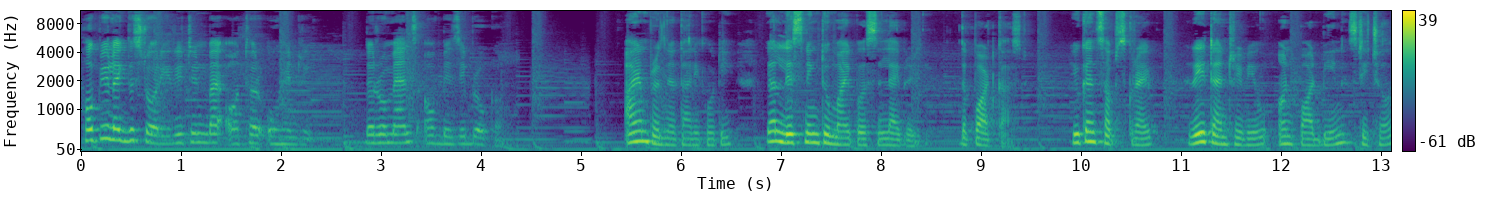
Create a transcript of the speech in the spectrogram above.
Hope you like the story written by author O. Henry, The Romance of Busy Broker. I am Pradnya Talikoti. You are listening to My Personal Library, the podcast. You can subscribe, rate, and review on Podbean, Stitcher,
